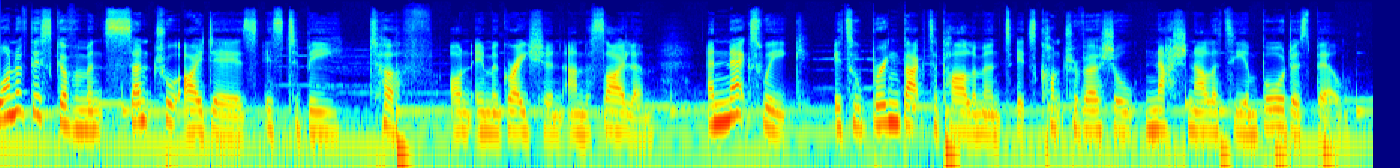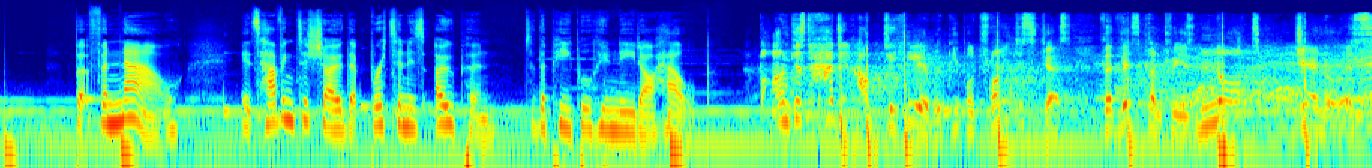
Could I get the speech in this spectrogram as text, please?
One of this government's central ideas is to be tough on immigration and asylum, and next week it'll bring back to Parliament its controversial Nationality and Borders Bill. But for now, it's having to show that Britain is open to the people who need our help. But I'm just had it up to here with people trying to suggest that this country is not generous.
